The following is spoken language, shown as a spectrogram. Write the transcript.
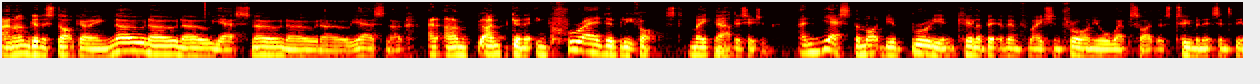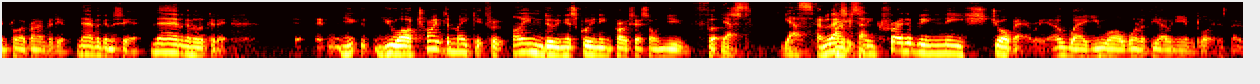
and I'm going to start going no, no, no, yes, no, no, no, yes, no, and I'm I'm going to incredibly fast make yeah. that decision. And yes, there might be a brilliant killer bit of information thrown on your website that's two minutes into the employer brand video. Never going to see it. Never going to look at it. You you are trying to make it through. I'm doing a screening process on you first. Yes. Yes. Unless 100%. it's an incredibly niche job area where you are one of the only employers. There,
